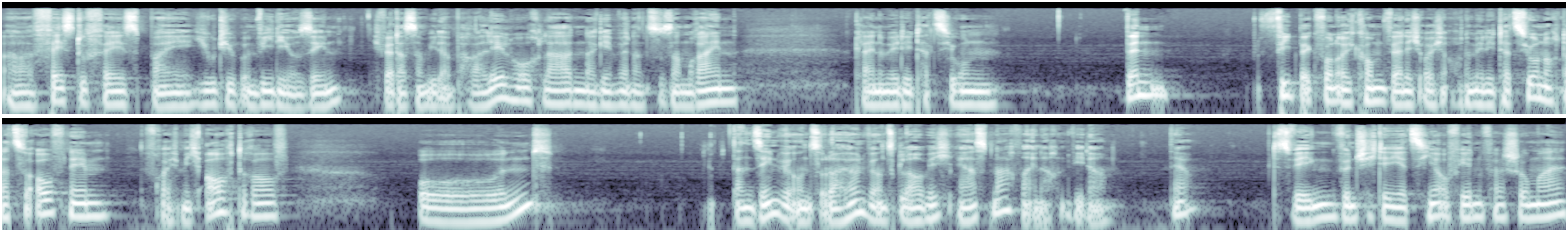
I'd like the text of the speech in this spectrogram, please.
äh, face to face bei YouTube im Video sehen. Ich werde das dann wieder parallel hochladen, da gehen wir dann zusammen rein. Kleine Meditation. Wenn Feedback von euch kommt, werde ich euch auch eine Meditation noch dazu aufnehmen. Da freue ich mich auch drauf. Und dann sehen wir uns oder hören wir uns, glaube ich, erst nach Weihnachten wieder. Ja. Deswegen wünsche ich dir jetzt hier auf jeden Fall schon mal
